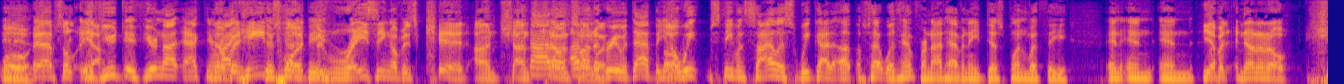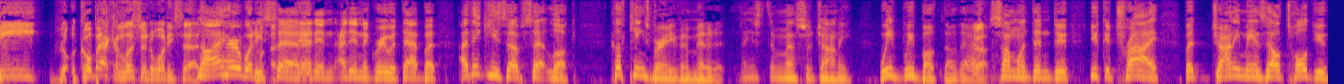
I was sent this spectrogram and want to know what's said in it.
It Well, absolutely, If you if you're not acting no, right, but he put be. the raising of his kid on, on No, I don't, I don't agree with that. But you know, Oh. we Stephen Silas, we got upset with him for not having any discipline with the and and and. Yeah, but no, no, no. He go back and listen to what he said. No, I heard what he said. I didn't. I didn't agree with that, but I think he's upset. Look, Cliff Kingsbury even admitted it. They used to mess with Johnny. We we both know that. Yeah. Someone didn't do. You could try, but Johnny Manziel told you,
